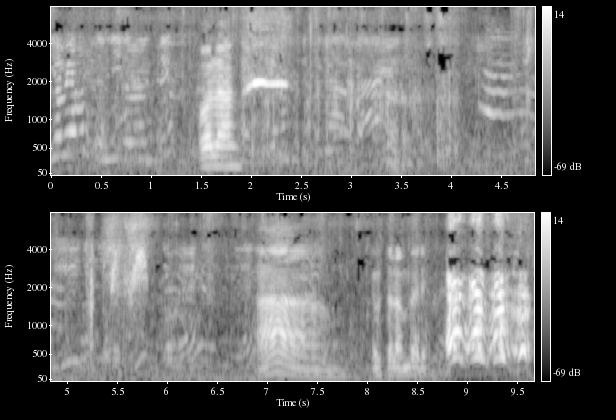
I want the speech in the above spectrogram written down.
Ya habíamos tenido antes. Hola. Ah, me gusta la amberia.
